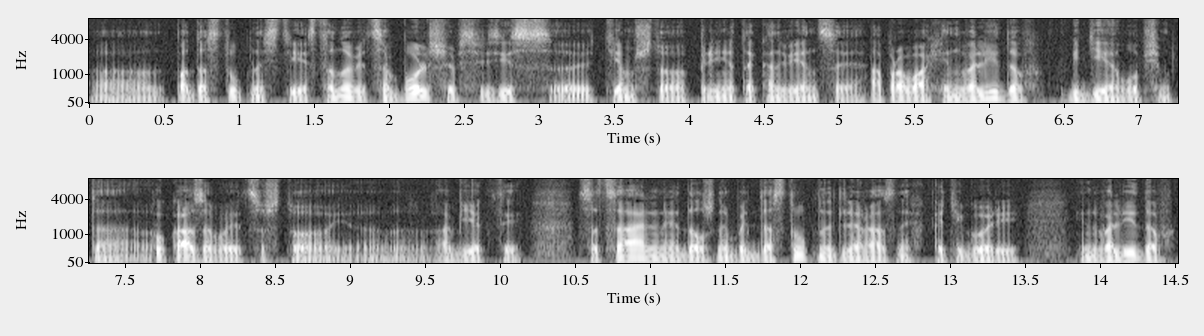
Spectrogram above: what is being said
э, по доступности становится больше в связи с э, тем, что принята конвенция о правах инвалидов, где, в общем-то, указывается, что э, объекты социальные должны быть доступны для разных категорий инвалидов.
